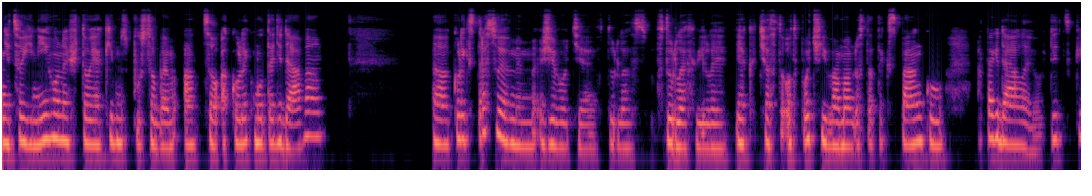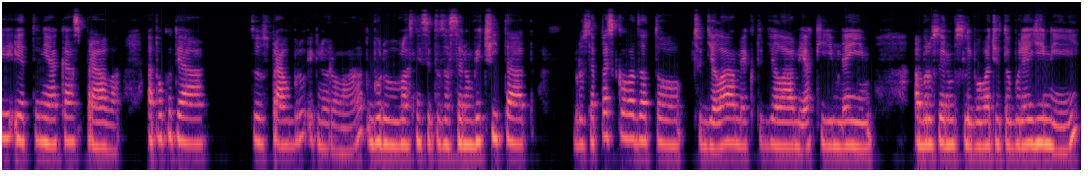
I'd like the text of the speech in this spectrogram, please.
něco jiného, než to, jakým způsobem a co a kolik mu teď dává. A kolik stresu je v mém životě v tuhle, v tuhle chvíli, jak často odpočívám, mám dostatek spánku a tak dále. Jo. Vždycky je to nějaká zpráva. A pokud já tu zprávu budu ignorovat, budu vlastně si to zase jenom vyčítat, budu se peskovat za to, co dělám, jak to dělám, jakým, nejím a budu si jenom slibovat, že to bude jiný,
